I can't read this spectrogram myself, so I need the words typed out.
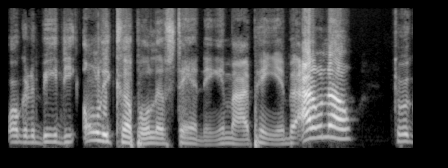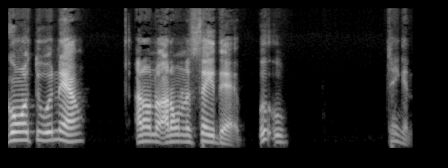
are going to be the only couple left standing, in my opinion. But I don't know. Cause we're going through it now. I don't know. I don't want to say that. Ooh, dang it.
